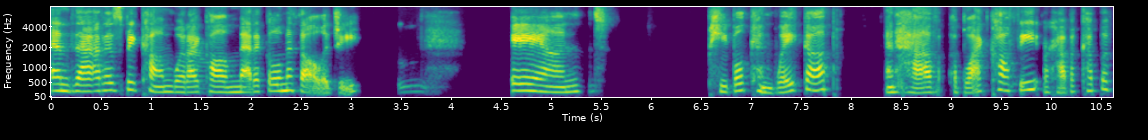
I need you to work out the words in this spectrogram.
And that has become what I call medical mythology. And people can wake up and have a black coffee or have a cup of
